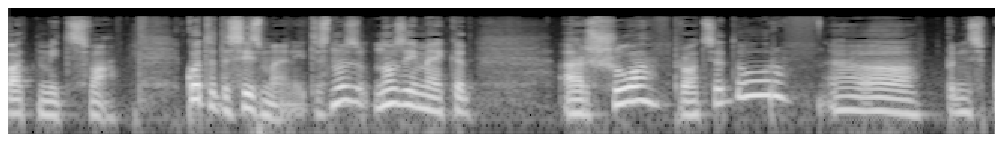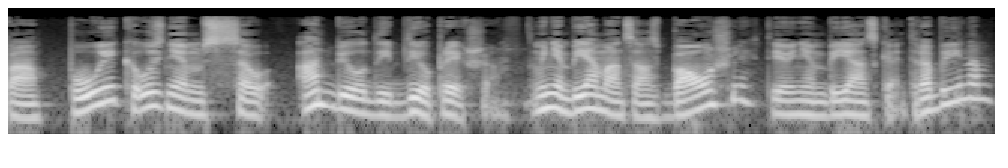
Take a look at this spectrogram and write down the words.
batmitsvā. Ko tad tas izmainīja? Tas nozīmē, ka ar šo procedūru, principā, puika uzņemas savu atbildību Dievu priekšā. Viņam bija jāmācās baušļi, tie viņam bija jāatskaita rabīnam,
